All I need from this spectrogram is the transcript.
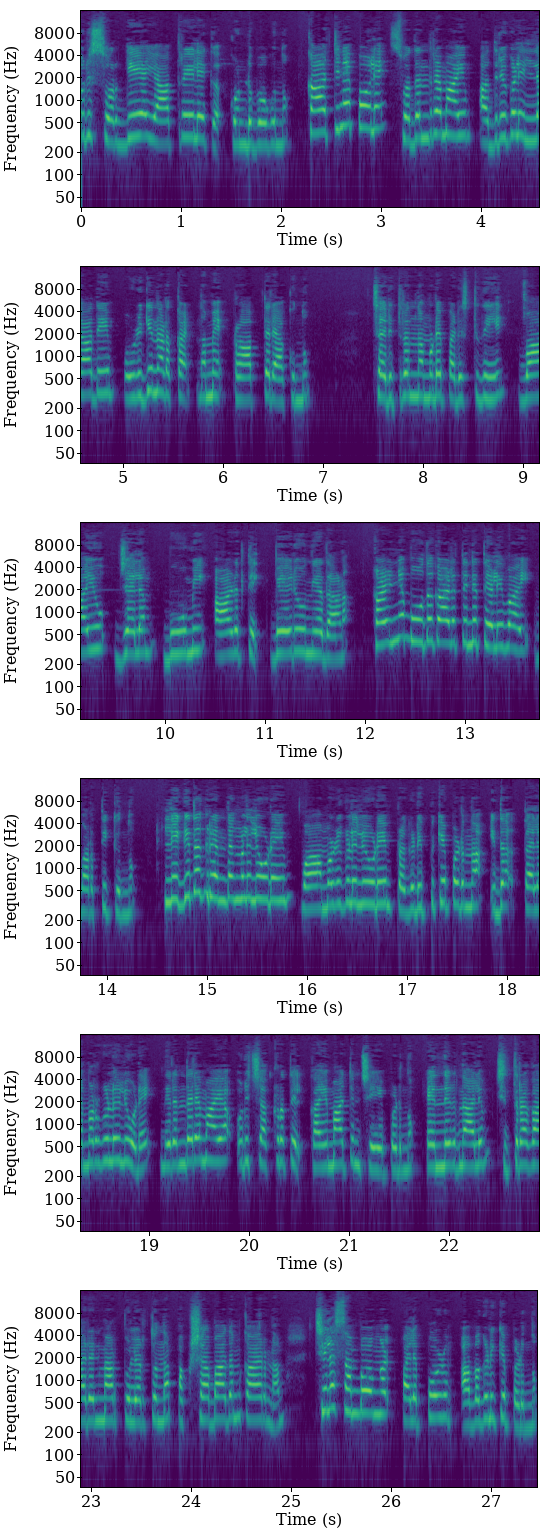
ഒരു സ്വർഗീയ യാത്രയിലേക്ക് കൊണ്ടുപോകുന്നു. കാറ്റിനെ പോലെ സ്വതന്ത്രമായും അതിരുകളില്ലാതെയും ഒഴുകി നടക്കാൻ നമ്മെ പ്രാപ്തരാക്കുന്നു. ചരിത്രം നമ്മുടെ പരിസ്ഥിതിയിൽ വായു ജലം ഭൂമി ആഴത്തിൽ വേരൂന്നിയതാണ്. കഴിഞ്ഞ ഭൂതകാലത്തിന്റെ തെളിവായി വർത്തിക്കുന്നു. ലിഖിത ഗ്രന്ഥങ്ങളിലൂടെയും വാമൊഴികളിലൂടെയും പ്രകടിപ്പിക്കപ്പെടുന്ന ഇത് തലമുറകളിലൂടെ നിരന്തരമായ ഒരു ചക്രത്തിൽ കൈമാറ്റം ചെയ്യപ്പെടുന്നു. എന്നിരുന്നാലും ചിത്രകാരന്മാർ പുലർത്തുന്ന പക്ഷാപാതം കാരണം ചില സംഭവങ്ങൾ പലപ്പോഴും അവഗണിക്കപ്പെടുന്നു.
